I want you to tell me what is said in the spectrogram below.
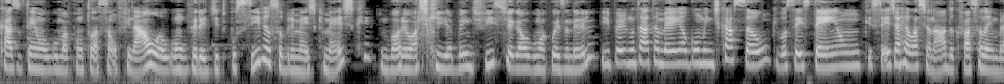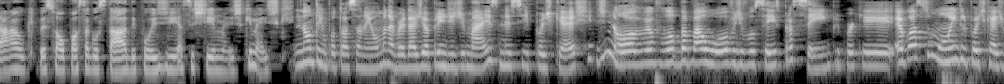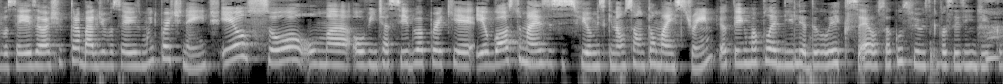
caso tenham alguma pontuação final, algum veredito possível sobre Magic Magic, embora eu acho que é bem difícil chegar a alguma coisa nele, e perguntar também alguma indicação que vocês tenham que seja relacionado, que faça lembrar, o que o pessoal possa gostar depois de assistir Magic Magic. Não tenho pontuação nenhuma, na verdade eu aprendi demais nesse podcast. De novo, eu vou babar o ovo de vocês pra sempre, porque eu gosto muito do podcast de vocês, eu acho o trabalho de vocês muito pertinente. Eu sou uma ouvinte assídua porque eu gosto mais desses filmes que não são tão mainstream. Eu tenho uma planilha do Excel só com os filmes que vocês indicam,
